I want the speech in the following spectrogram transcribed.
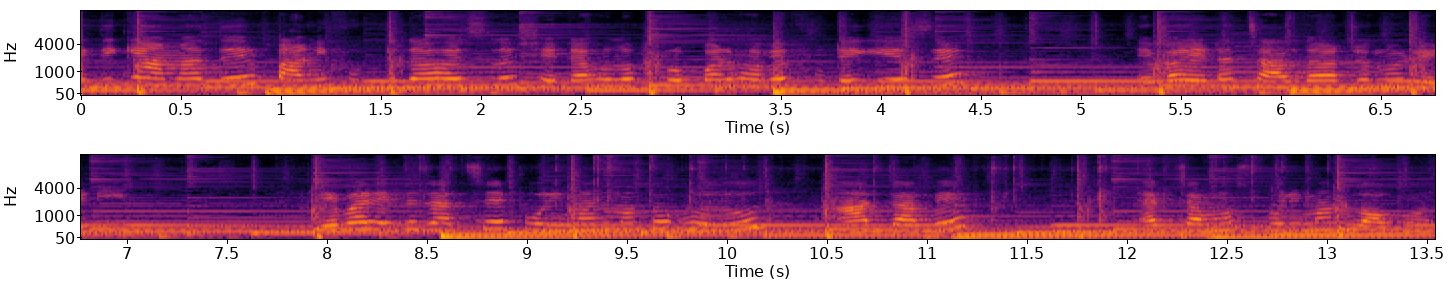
এদিকে আমাদের পানি ফুটতে দেওয়া হয়েছিল, সেটা হলো প্রপার ভাবে ফুটে গিয়েছে। এবার এটা চাল দেওয়ার জন্য রেডি এবার এতে যাচ্ছে পরিমাণ মতো হলুদ, আর যাবে এক চামচ পরিমাণ লবণ।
